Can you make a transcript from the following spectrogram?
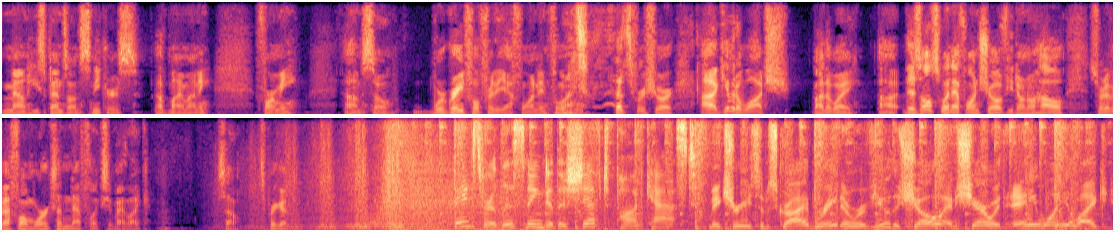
amount he spends on sneakers of my money for me. Um, so we're grateful for the F1 influence. That's for sure. Uh, give it a watch, by the way. Uh, there's also an F1 show if you don't know how sort of F1 works on Netflix you might like. So it's pretty good. Thanks for listening to the Shift Podcast. Make sure you subscribe, rate, and review the show and share with anyone you like.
